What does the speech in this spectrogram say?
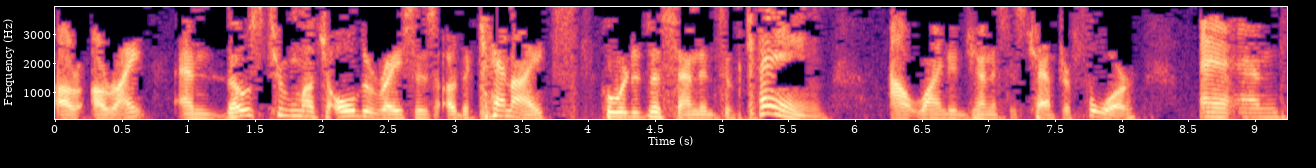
All, all right? And those two much older races are the Kenites, who are the descendants of Cain, outlined in Genesis chapter 4, and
